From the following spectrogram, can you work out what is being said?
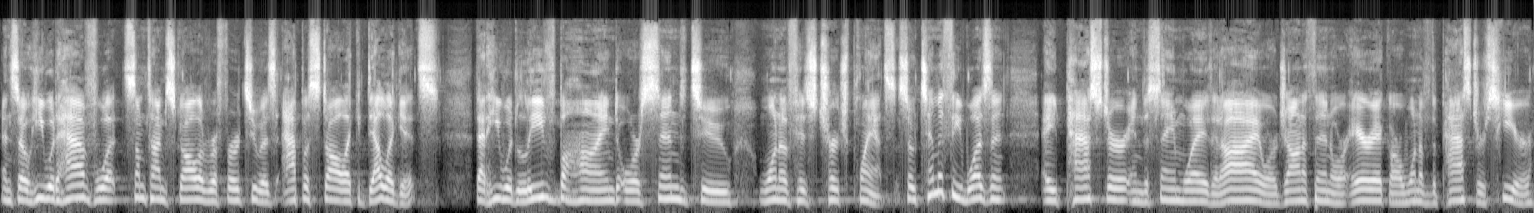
And so he would have what sometimes scholars refer to as apostolic delegates that he would leave behind or send to one of his church plants. So Timothy wasn't a pastor in the same way that I or Jonathan or Eric are one of the pastors here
